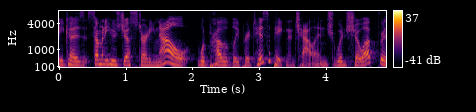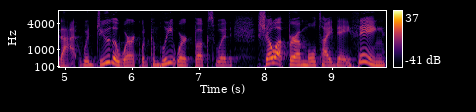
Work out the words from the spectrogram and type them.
because somebody who's just starting out would probably participate in a challenge, would show up for that, would do the work, would complete workbooks, would show up for a multi day thing.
